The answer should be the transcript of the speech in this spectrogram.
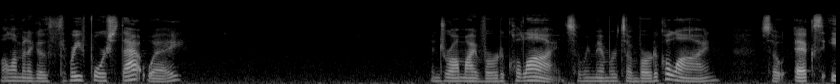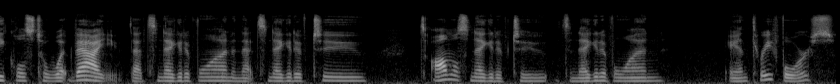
Well, I'm going to go 3 fourths that way and draw my vertical line. So remember it's a vertical line. So x equals to what value? That's negative 1 and that's negative 2. It's almost negative 2. It's negative 1 and 3 fourths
